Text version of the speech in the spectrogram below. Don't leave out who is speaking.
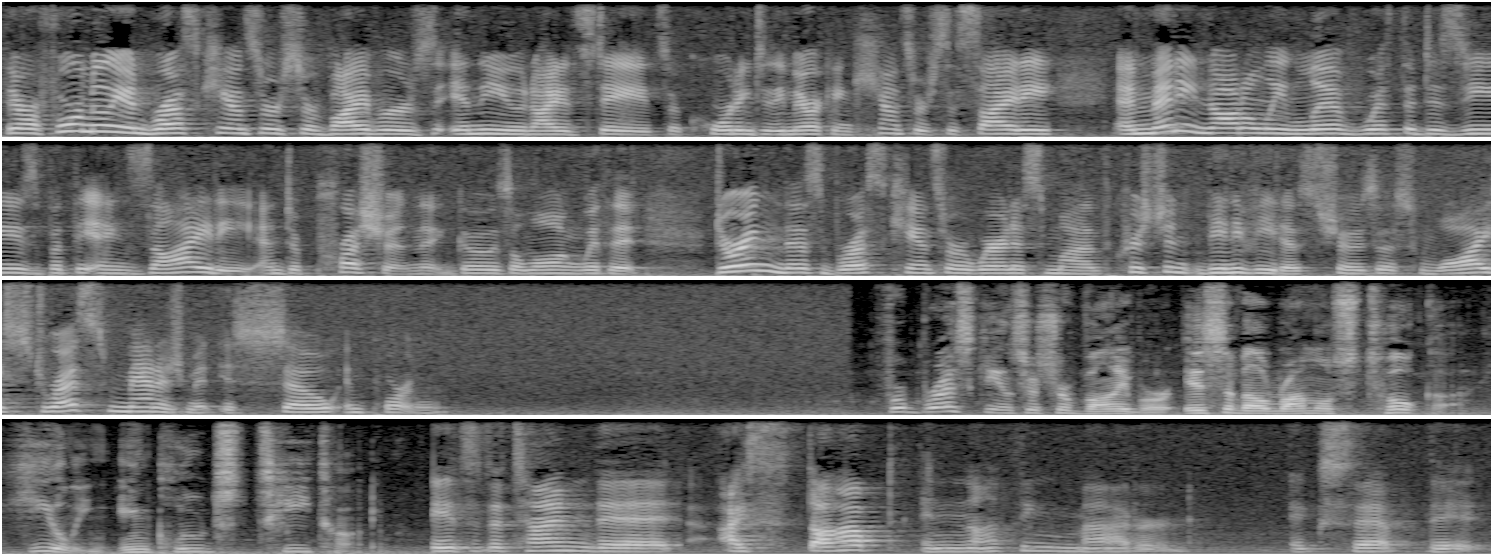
Speaker 1: There are 4 million breast cancer survivors in the United States, according to the American Cancer Society, and many not only live with the disease, but the anxiety and depression that goes along with it. During this Breast Cancer Awareness Month, Cristian Benavides shows us why stress management is so important.
Speaker 2: For breast cancer survivor Isabel Ramos Toca, healing includes tea time.
Speaker 3: It's the time that I stopped and nothing mattered except that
